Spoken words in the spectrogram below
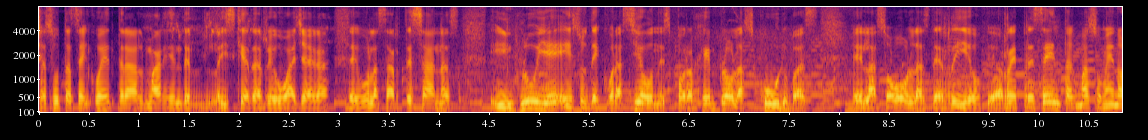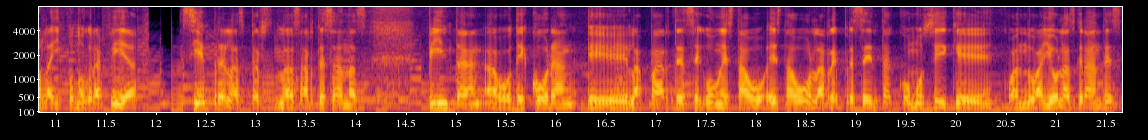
Chasuta se encuentra al margen de la izquierda del río Guayaga. Según las artesanas, influye en sus decoraciones. Por ejemplo, las curvas, eh, las olas del río, eh, representan más o menos la iconografía. Siempre las, las artesanas pintan o decoran eh, la parte según esta, esta ola representa como si que cuando hay olas grandes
